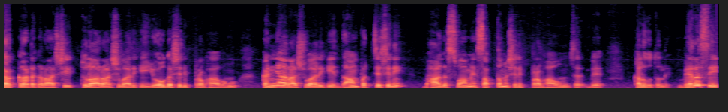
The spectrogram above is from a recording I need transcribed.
కర్కాటక రాశి తులారాశి వారికి యోగ శని ప్రభావము కన్యా రాశి వారికి దాంపత్య శని భాగస్వామ్య సప్తమ శని ప్రభావం కలుగుతుంది. వెరసి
